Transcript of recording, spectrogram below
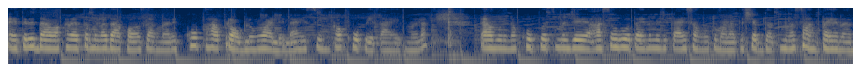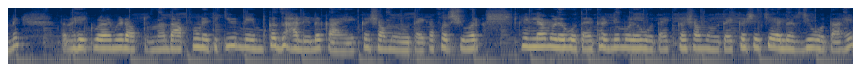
नाहीतरी दवाखान्यात तर मला दाखवावंच लागणार आहे. खूप हा प्रॉब्लेम वाढलेला आहे. सिंका खूप येत आहेत मला. त्यामुळे ना खूपच म्हणजे असं होत आहे ना म्हणजे काय सांगू तुम्हाला त्या शब्दात मला सांगता येणार नाही. तर एक वेळा मी डॉक्टरना दाखवून येते की नेमकं झालेलं काय आहे कशामुळे होत आहे का फरशीवर हिंडल्यामुळे होत आहे थंडीमुळे होत आहे कशामुळे होत आहे कशाची ॲलर्जी होत आहे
